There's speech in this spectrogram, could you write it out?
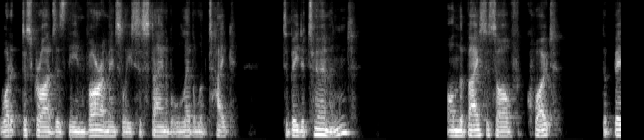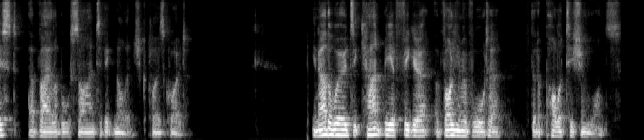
what it describes as the environmentally sustainable level of take, to be determined on the basis of, quote, the best available scientific knowledge, close quote. In other words, it can't be a figure, a volume of water that a politician wants.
